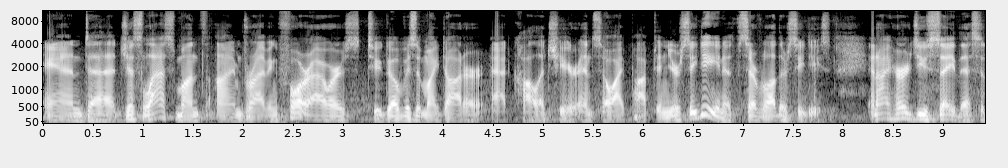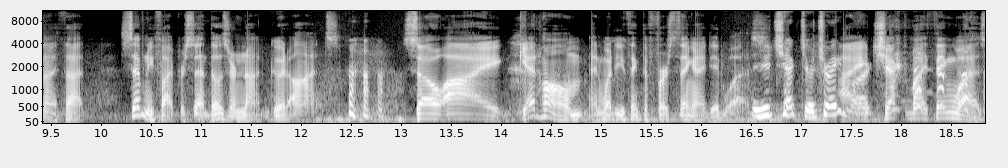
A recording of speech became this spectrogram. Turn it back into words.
And uh, just last month, I'm driving four hours to go visit my daughter at college here. And so I popped in your CD and several other CDs. And I heard you say this, and I thought, 75%, those are not good odds. so I get home, and what do you think the first thing I did was? You checked your trademark. I checked my thing was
